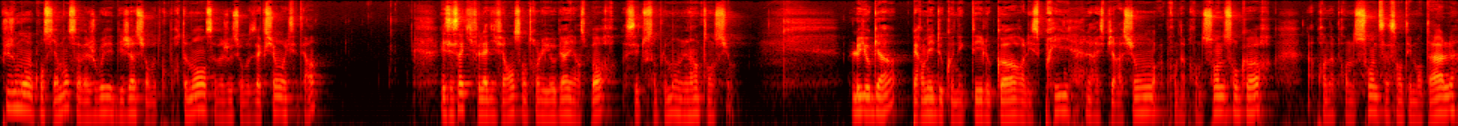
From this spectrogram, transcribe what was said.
plus ou moins inconsciemment, ça va jouer déjà sur votre comportement, ça va jouer sur vos actions, etc. Et c'est ça qui fait la différence entre le yoga et un sport, c'est tout simplement l'intention. Le yoga permet de connecter le corps, l'esprit, la respiration, apprendre à prendre soin de son corps, apprendre à prendre soin de sa santé mentale,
